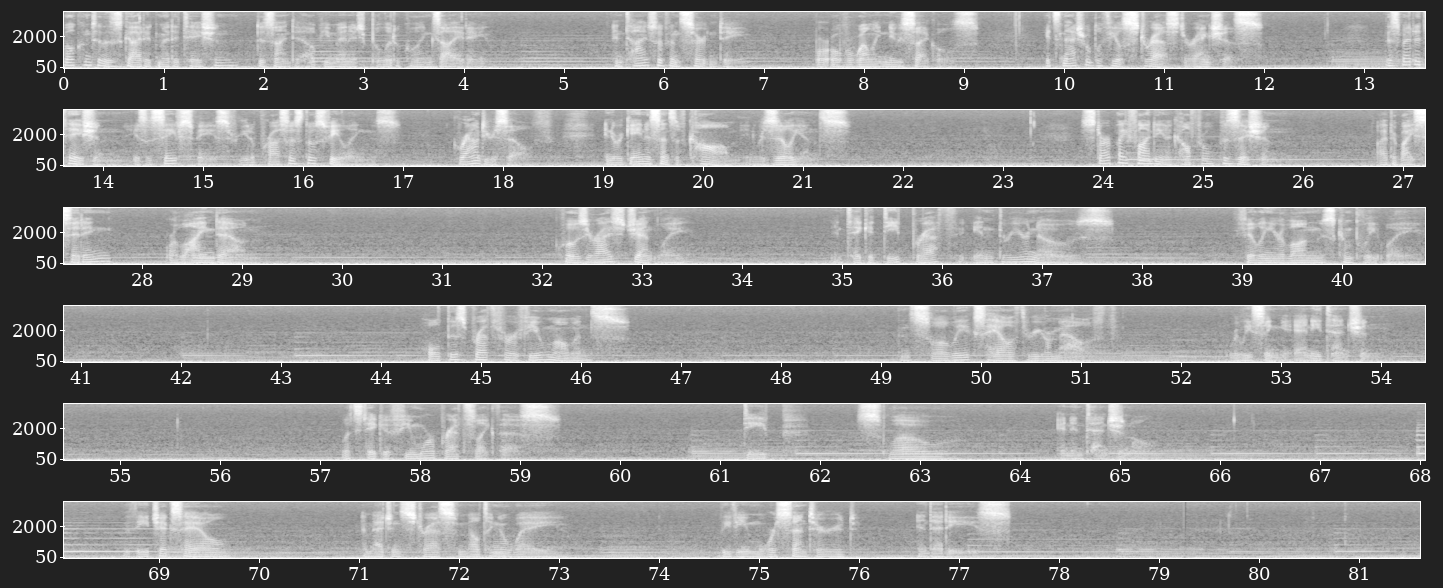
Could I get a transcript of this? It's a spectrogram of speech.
Welcome to this guided meditation designed to help you manage political anxiety. In times of uncertainty or overwhelming news cycles, it's natural to feel stressed or anxious. This meditation is a safe space for you to process those feelings, ground yourself, and regain a sense of calm and resilience. Start by finding a comfortable position, either by sitting or lying down. Close your eyes gently and take a deep breath in through your nose, filling your lungs completely. Hold this breath for a few moments, then slowly exhale through your mouth, releasing any tension. Let's take a few more breaths like this. Deep slow, and intentional. With each exhale, imagine stress melting away, leaving you more centered and at ease.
